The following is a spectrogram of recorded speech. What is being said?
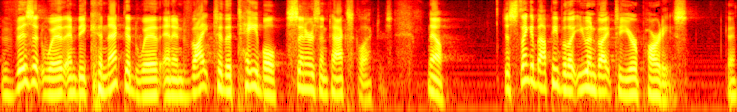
visit with and be connected with and invite to the table sinners and tax collectors. Now, just think about people that you invite to your parties. Okay?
